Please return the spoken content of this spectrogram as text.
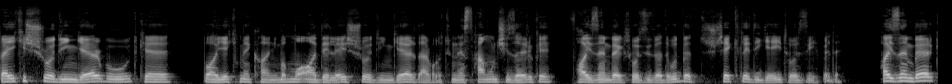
و یکی شرودینگر بود که با یک مکانی با معادله شرودینگر در واقع تونست همون چیزهایی رو که هایزنبرگ توضیح داده بود به شکل دیگه ای توضیح بده. هایزنبرگ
